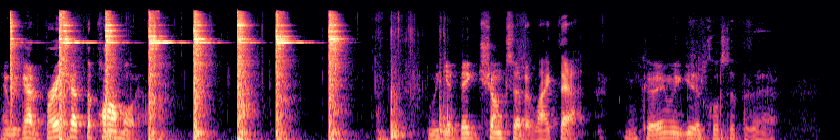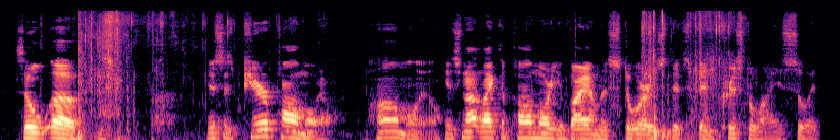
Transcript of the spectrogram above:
And we got to break up the palm oil. We get big chunks of it like that. Okay, we get a close up of that. So, uh, this is pure palm oil. Palm oil. It's not like the palm oil you buy on the stores that's been crystallized so it,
